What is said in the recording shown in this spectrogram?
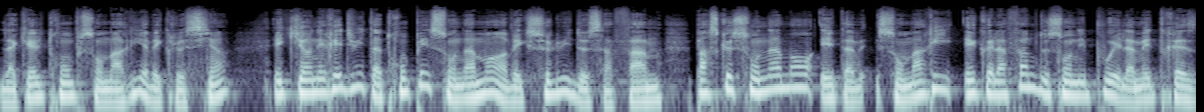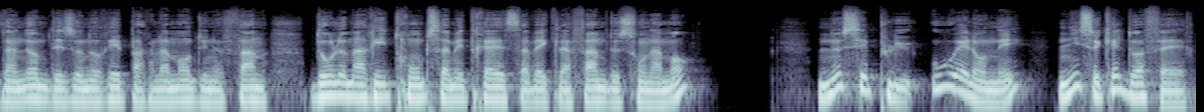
laquelle trompe son mari avec le sien, et qui en est réduite à tromper son amant avec celui de sa femme, parce que son amant est son mari et que la femme de son époux est la maîtresse d'un homme déshonoré par l'amant d'une femme dont le mari trompe sa maîtresse avec la femme de son amant, ne sait plus où elle en est, ni ce qu'elle doit faire,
